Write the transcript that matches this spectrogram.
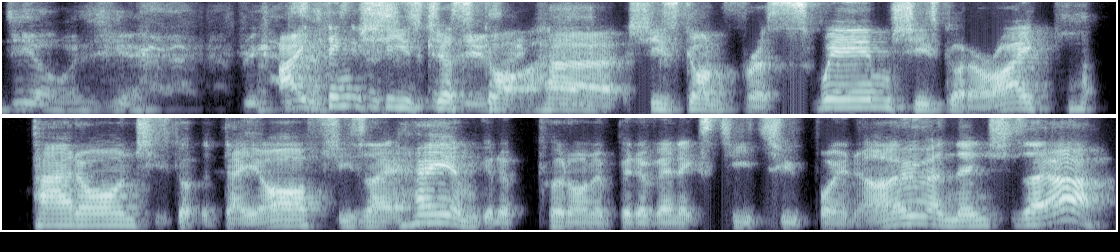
deal was here. I think she's just confusing. got her. She's gone for a swim. She's got her iPad on. She's got the day off. She's like, "Hey, I'm going to put on a bit of NXT 2.0, and then she's like, "Ah,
